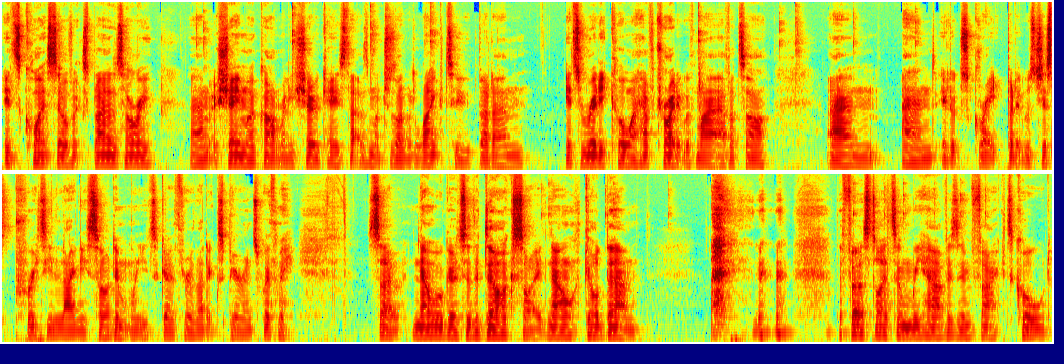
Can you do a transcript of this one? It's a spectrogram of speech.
it's quite self-explanatory. Um, a shame I can't really showcase that as much as I would like to, but um, it's really cool. I have tried it with my avatar. Um, and it looks great, but it was just pretty laggy, so I didn't want you to go through that experience with me. So, now we'll go to the dark side. Now, goddamn, the first item we have is in fact called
